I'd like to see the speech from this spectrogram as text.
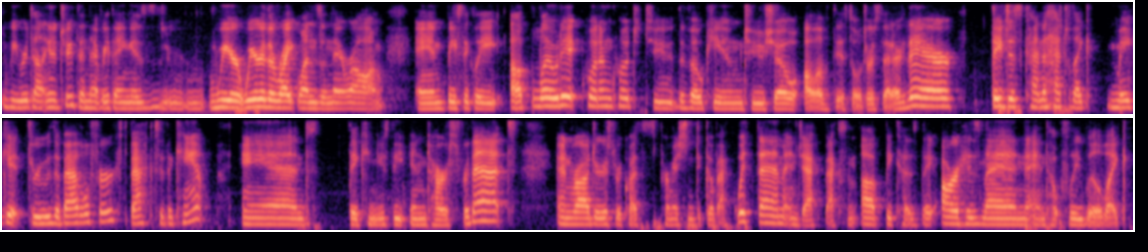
we were telling the truth and everything is we're we're the right ones and they're wrong. And basically upload it quote unquote to the vacuum to show all of the soldiers that are there. They just kind of have to like make it through the battle first back to the camp and they can use the intars for that. And Rogers requests permission to go back with them and Jack backs him up because they are his men and hopefully will like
